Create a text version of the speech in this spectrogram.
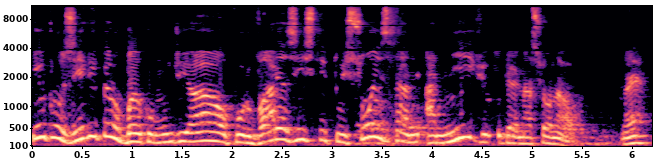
inclusive pelo Banco Mundial, por várias instituições a, a nível internacional. Né?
